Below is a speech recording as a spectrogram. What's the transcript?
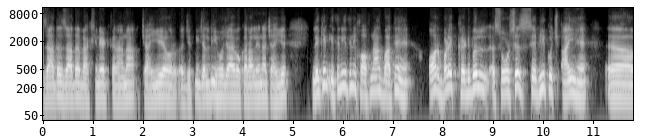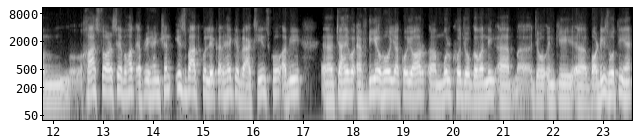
ज़्यादा से ज़्यादा वैक्सीनेट कराना चाहिए और जितनी जल्दी हो जाए वो करा लेना चाहिए। लेकिन इतनी इतनी खौफनाक बातें हैं और बड़े क्रेडिबल सोर्सेज से भी कुछ आई हैं। ख़ास तौर से बहुत अप्रीहेंशन इस बात को लेकर है कि वैक्सीन्स को अभी चाहे वो एफडीए हो या कोई और मुल्क हो जो गवर्निंग जो इनकी बॉडीज़ होती हैं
